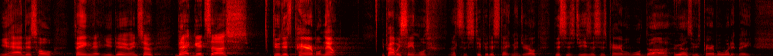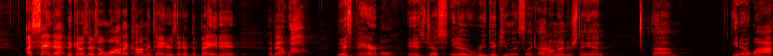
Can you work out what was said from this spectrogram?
you have this whole thing that you do. And so that gets us to this parable. Now, you're probably saying, well, that's the stupidest statement, Gerald. This is Jesus' parable. Well, duh. Who else? Whose parable would it be? I say that because there's a lot of commentators that have debated about, well, this parable is just, you know, ridiculous. Like, I don't understand, um, you know, why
